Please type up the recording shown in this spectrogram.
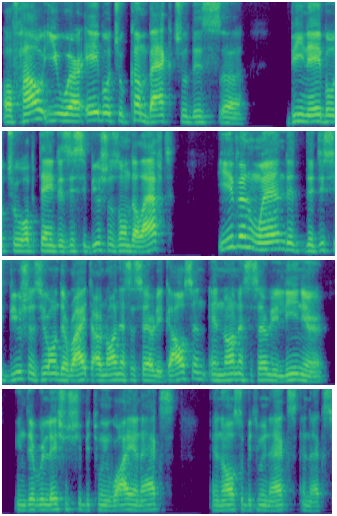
of how you were able to come back to this uh, being able to obtain the distributions on the left, even when the, the distributions here on the right are not necessarily Gaussian and not necessarily linear in the relationship between y and x, and also between x and x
